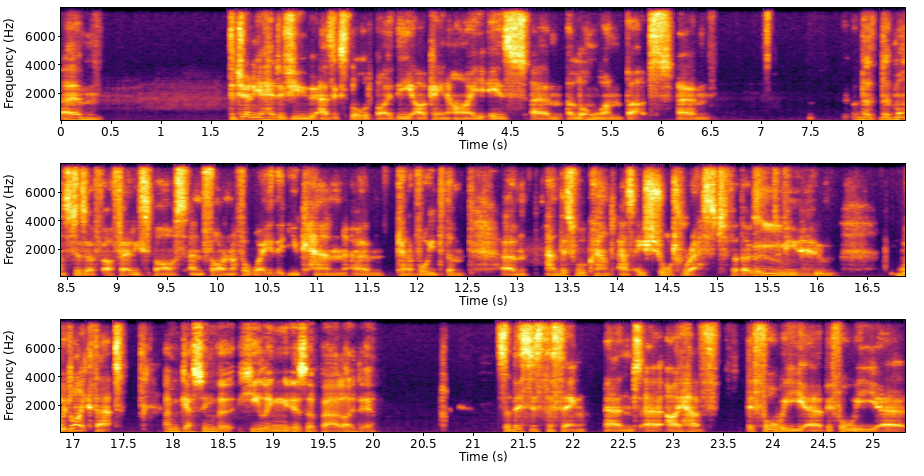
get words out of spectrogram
Um, the journey ahead of you, as explored by the arcane eye, is um, a long one, but um, the the monsters are, are fairly sparse and far enough away that you can um, can avoid them, um, and this will count as a short rest for those of you who would like that. I'm guessing that healing is a bad idea. So this is the thing, and uh, I have before we uh, before we uh,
